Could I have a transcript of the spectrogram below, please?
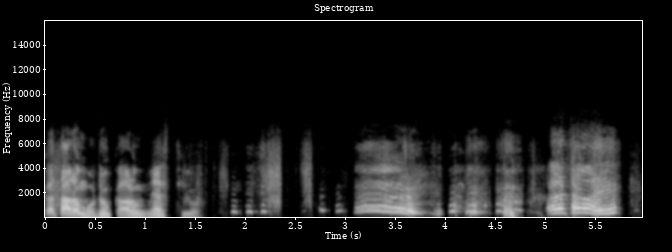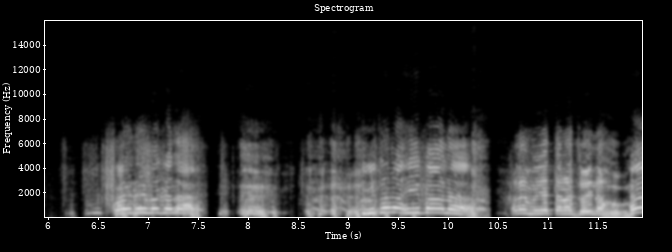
કે તારું મોઢું કાળું મેસ થયું. અરે થાય કોઈ નહીં બગડા તું તો વહી પાન અરે મેં તને જોઈ ના હું? હે.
